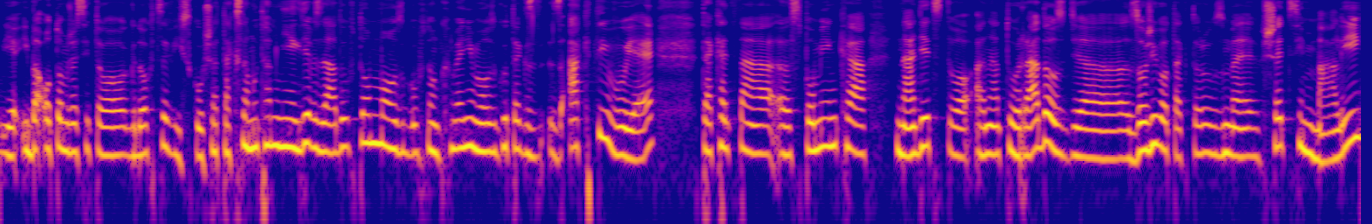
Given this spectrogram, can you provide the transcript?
je iba o tom, že si to kto chce vyskúšať, tak sa mu tam niekde vzadu v tom mozgu, v tom kmeni mozgu tak zaktivuje taká tá spomienka na detstvo a na tú radosť zo života, ktorú sme všetci mali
